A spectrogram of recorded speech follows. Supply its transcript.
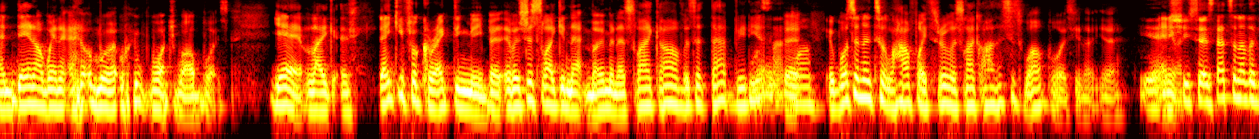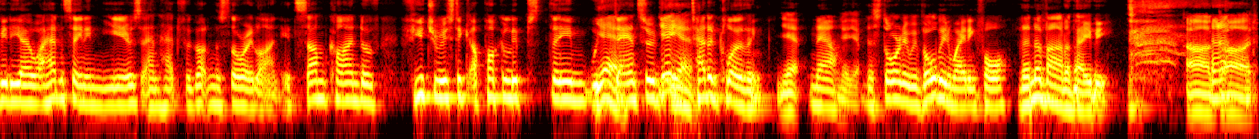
And then I went and watched Wild Boys. Yeah, like, thank you for correcting me. But it was just like in that moment, it's like, oh, was it that video? That it wasn't until halfway through, it's like, oh, this is Wild Boys, you know? Yeah. Yeah, Anyway. she says that's another video I hadn't seen in years and had forgotten the storyline. It's some kind of futuristic apocalypse theme with Yeah. dancer Yeah, in yeah. tattered clothing. Yeah. Now, Yeah, the story we've all been waiting for the Nirvana baby. Oh, God.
